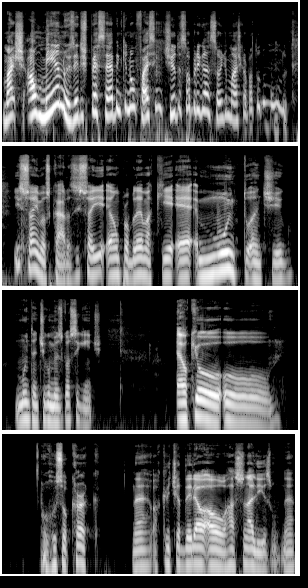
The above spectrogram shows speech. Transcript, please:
Mas ao menos eles percebem que não faz sentido essa obrigação de máscara para todo mundo. Isso aí, meus caros, isso aí é um problema que é muito antigo, muito antigo mesmo, que é o seguinte. É o que o, o, o Russell Kirk, né, a crítica dele ao, ao racionalismo, né?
